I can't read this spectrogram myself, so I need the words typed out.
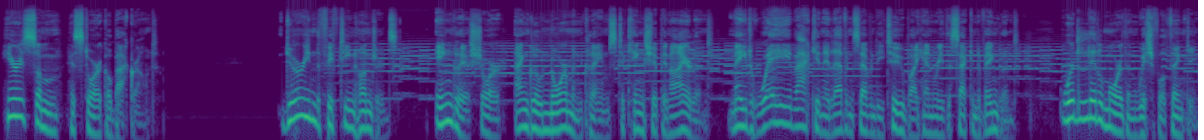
Here is some historical background. During the 1500s, English or Anglo Norman claims to kingship in Ireland, made way back in 1172 by Henry II of England, were little more than wishful thinking.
